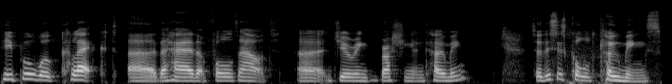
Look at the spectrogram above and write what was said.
people will collect uh, the hair that falls out uh, during brushing and combing. So this is called combings,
